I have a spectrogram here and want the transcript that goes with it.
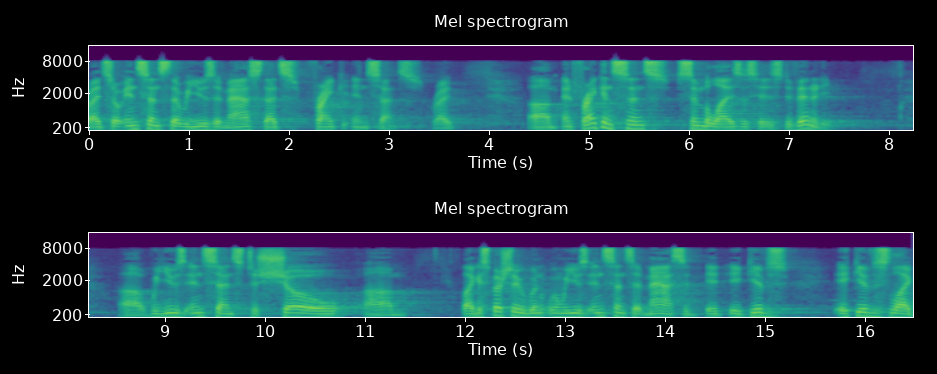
right? So incense that we use at Mass, that's frankincense, right? Um, and frankincense symbolizes his divinity. Uh, we use incense to show, um, like especially when, when we use incense at Mass, it, it, it, gives, it gives like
